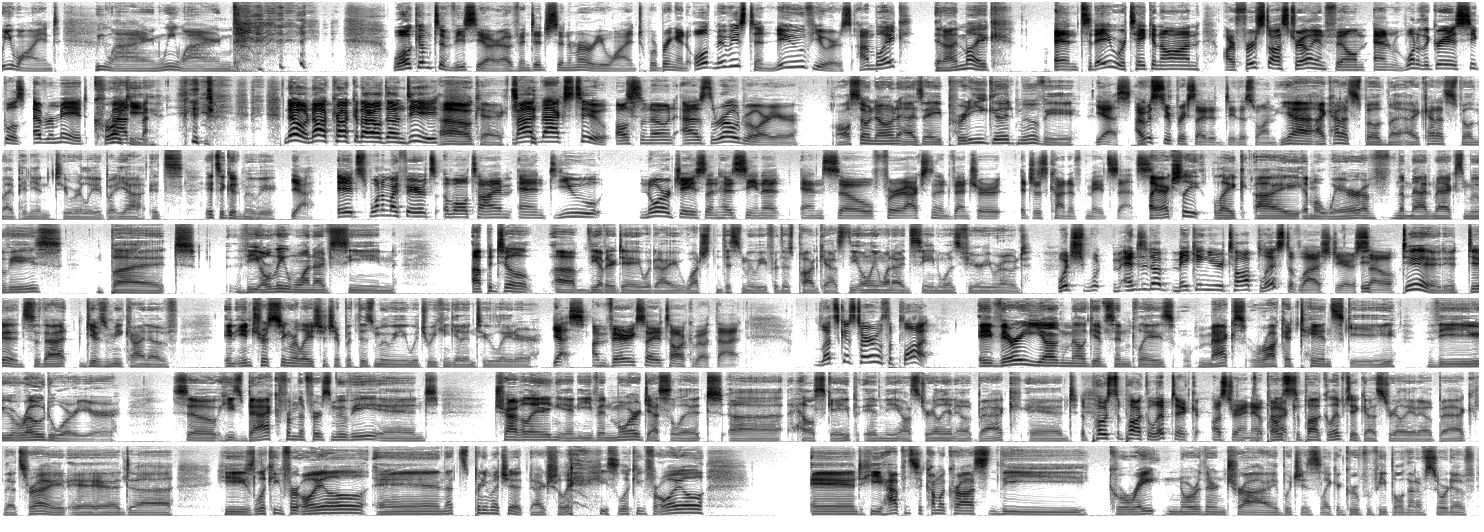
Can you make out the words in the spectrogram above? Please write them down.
we wind. We whine, we whine. Welcome to VCR, a vintage cinema rewind. We're bringing old movies to new viewers. I'm Blake, and I'm Mike. and today we're taking on our first Australian film and one of the greatest sequels ever made. Crikey. Mad Ma- no, not Crocodile Dundee. Oh, okay. Mad Max 2, also known as The Road Warrior. Also known as a pretty good movie. Yes, I was super excited to do this one. Yeah, I kind of spilled my I kind of spilled my opinion too early, but yeah, it's it's a good movie. Yeah, it's one of my favorites of all time, and you nor Jason has seen it, and so for Action Adventure, it just kind of made sense. I actually like I am aware of the Mad Max movies, but the only one I've seen up until uh, the other day when I watched this movie for this podcast, the only one I'd seen was Fury Road. Which w- ended up making your top list of last year. So It did, it did. So that gives me kind of an interesting relationship with this movie, which we can get into later. yes, I'm very excited to talk about that. Let's get started with the plot. A very young Mel Gibson plays Max Rockatansky, the Road Warrior. So he's back from the first movie and traveling in even more desolate uh, hellscape in the Australian outback and The post-apocalyptic Australian outback. post-apocalyptic Australian outback. That's right, and uh, he's looking for oil, and that's pretty much it. Actually, he's looking for oil, and he happens to come across the Great Northern Tribe, which is like a group of people that have sort of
